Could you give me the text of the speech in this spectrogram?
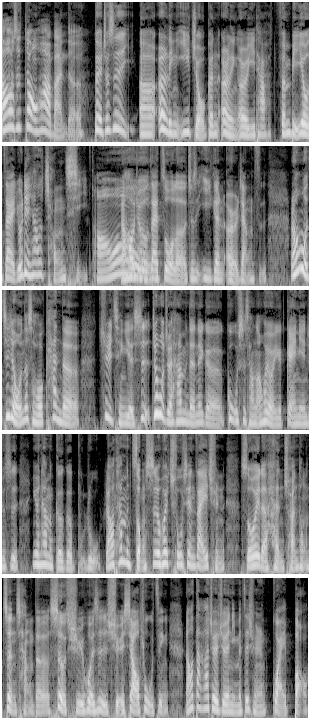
哦，是动画版的，对，就是呃，二零一九跟二零二一，它分别又在有点像是重启哦，然后就在做了就是一跟二这样子。然后我记得我那时候看的剧情也是，就我觉得他们的那个故事常常会有一个概念，就是因为他们格格不入，然后他们总是会出现在一群所谓的很传统正常的社区或者是学校附近，然后大家就会觉得你们这群人怪爆，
